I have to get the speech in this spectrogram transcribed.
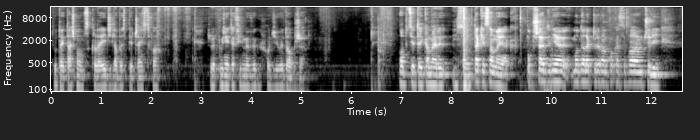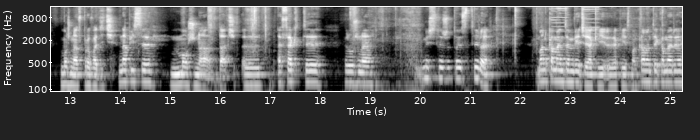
tutaj taśmą skleić dla bezpieczeństwa, żeby później te filmy wychodziły dobrze. Opcje tej kamery są takie same jak poprzednie modele, które Wam pokazywałem, czyli można wprowadzić napisy, można dać y, efekty różne. Myślę, że to jest tyle. Mankamentem wiecie, jaki, jaki jest mankament tej kamery.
